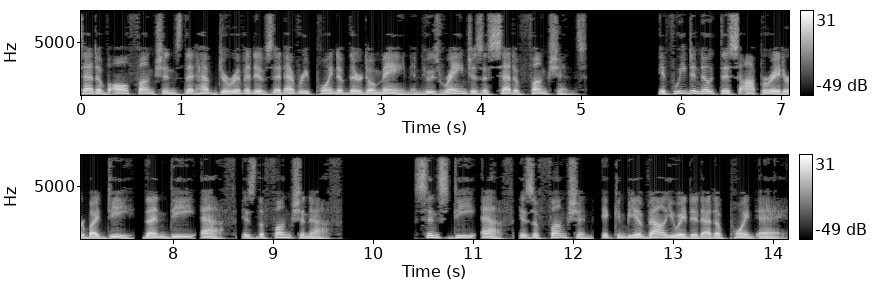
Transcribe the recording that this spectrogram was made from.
set of all functions that have derivatives at every point of their domain and whose range is a set of functions. If we denote this operator by d, then d f is the function f. Since d f is a function, it can be evaluated at a point a.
